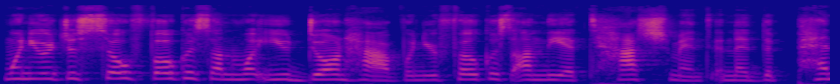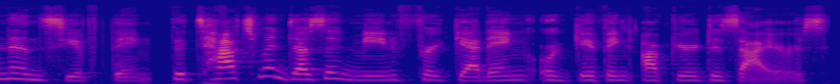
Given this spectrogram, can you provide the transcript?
when you're just so focused on what you don't have, when you're focused on the attachment and the dependency of things. Detachment doesn't mean forgetting or giving up your desires.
